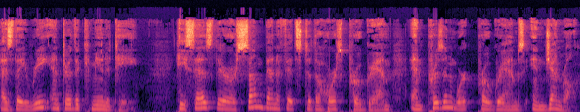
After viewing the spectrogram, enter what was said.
as they re enter the community. He says there are some benefits to the horse program and prison work programs in general.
